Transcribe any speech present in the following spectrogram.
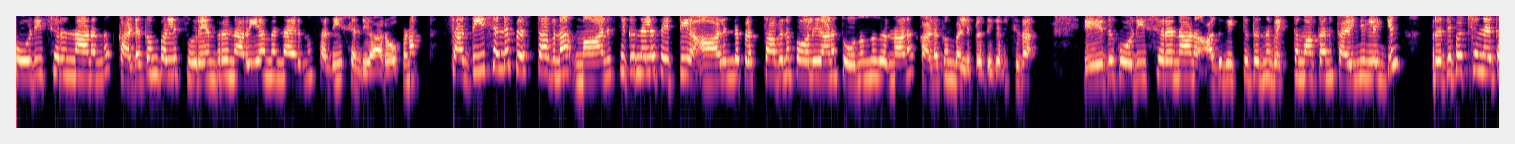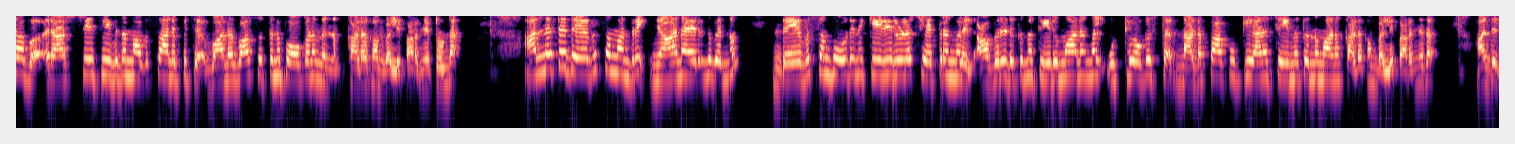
കോടീശ്വരനാണെന്ന് കടകംപള്ളി സുരേന്ദ്രൻ അറിയാമെന്നായിരുന്നു സതീശന്റെ ആരോപണം. സതീശന്റെ പ്രസ്താവന മാനസിക നില തെറ്റിയ ആളിന്റെ പ്രസ്താവന പോലെയാണ് തോന്നുന്നതെന്നാണ് കടകംപള്ളി പ്രതികരിച്ചത്. ഏത് കോടീശ്വരനാണ് അത് വിട്ടതെന്ന് വ്യക്തമാക്കാൻ കഴിഞ്ഞില്ലെങ്കിൽ പ്രതിപക്ഷ നേതാവ് രാഷ്ട്രീയ ജീവിതം അവസാനിപ്പിച്ച് വനവാസത്തിന് പോകണമെന്നും കടകംപള്ളി പറഞ്ഞിട്ടുണ്ട്. അന്നത്തെ ദേവസ്വം മന്ത്രി ഞാനായിരുന്നുവെന്നും ദേവസ്വം ബോർഡിന് കീഴിലുള്ള ക്ഷേത്രങ്ങളിൽ അവരെടുക്കുന്ന തീരുമാനങ്ങൾ ഉദ്യോഗസ്ഥർ നടപ്പാക്കുകയാണ് ചെയ്യുന്നതെന്നുമാണ് കടകംപള്ളി പറഞ്ഞത്. അതിൽ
